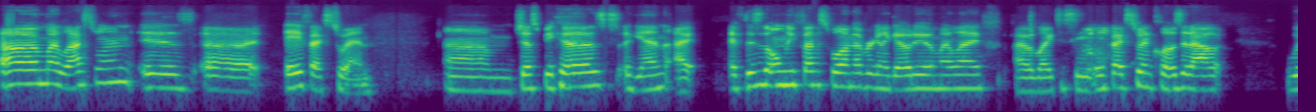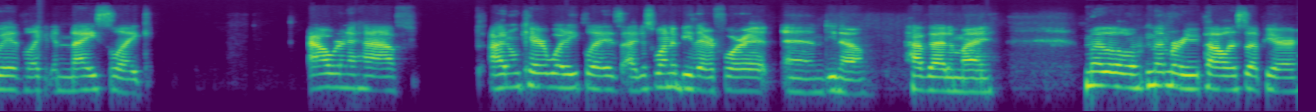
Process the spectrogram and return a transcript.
Uh, my last one is uh Aphex Twin. Um, just because again, I if this is the only festival I'm ever going to go to in my life, I would like to see Aphex Twin close it out with like a nice like hour and a half. I don't care what he plays. I just want to be there for it and, you know, have that in my my little memory palace up here.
